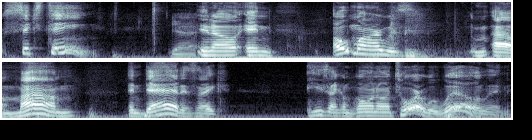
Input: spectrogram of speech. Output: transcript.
sixteen Yeah. you know, and Omar was uh, mom and dad is like, he's like, I'm going on tour with Will, and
